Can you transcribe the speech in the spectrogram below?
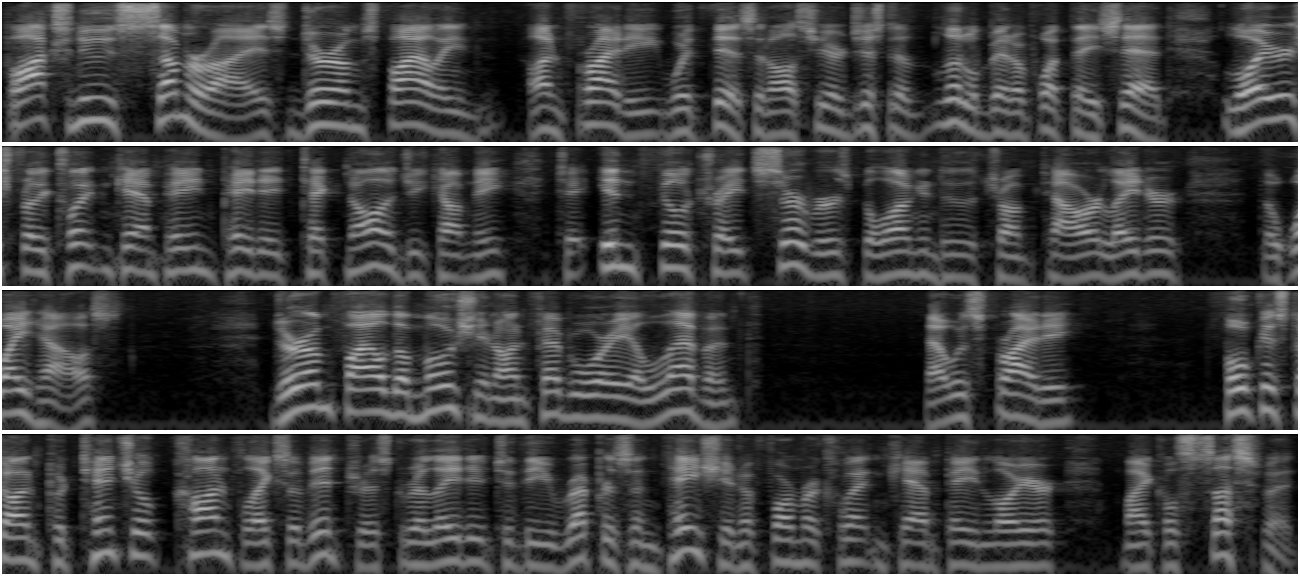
Fox News summarized Durham's filing on Friday with this, and I'll share just a little bit of what they said. Lawyers for the Clinton campaign paid a technology company to infiltrate servers belonging to the Trump Tower, later the White House. Durham filed a motion on February 11th, that was Friday, focused on potential conflicts of interest related to the representation of former Clinton campaign lawyer Michael Sussmann,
